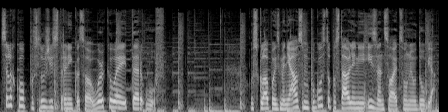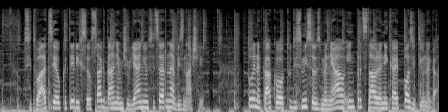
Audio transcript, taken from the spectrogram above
se lahko poslužiš strani kot so Workaway ter Woof. V sklopu izmenjav smo pogosto postavljeni izven svoje cone obdobja, v situacije, v katerih se v vsakdanjem življenju sicer ne bi znašli. To je nekako tudi smisel izmenjav in predstavlja nekaj pozitivnega,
